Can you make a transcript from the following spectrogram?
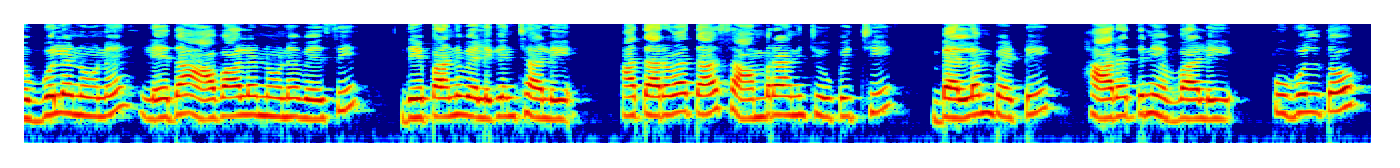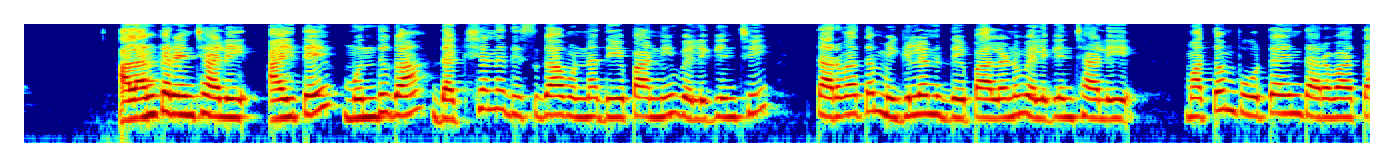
నువ్వుల నూనె లేదా ఆవాల నూనె వేసి దీపాన్ని వెలిగించాలి. ఆ తర్వాత సాంబ్రాన్ని చూపించి బెల్లం పెట్టి హారతిని ఇవ్వాలి. పువ్వులతో అలంకరించాలి. అయితే ముందుగా దక్షిణ దిశగా ఉన్న దీపాన్ని వెలిగించి తర్వాత మిగిలిన దీపాలను వెలిగించాలి. మొత్తం పూర్తయిన తర్వాత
